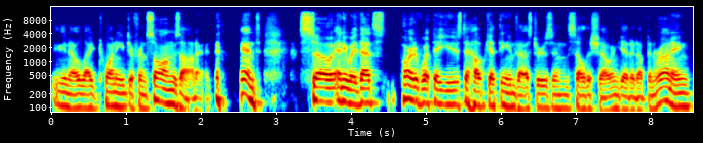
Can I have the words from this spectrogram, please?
you know, like 20 different songs on it. and so anyway, that's part of what they use to help get the investors and sell the show and get it up and running.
